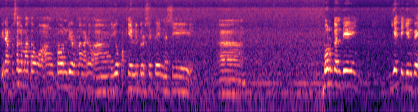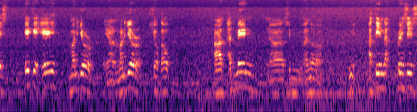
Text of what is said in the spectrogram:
pinapasalamatan ko ang founder ng ano, ah, Yopak University na si ah Burgundy Jetty Invest aka manager. Yan, manager, shout out. At admin na si ano Athena Princess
